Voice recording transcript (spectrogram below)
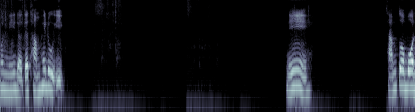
วันนี้เดี๋ยวจะทำให้ดูอีก นี่สามตัวบน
